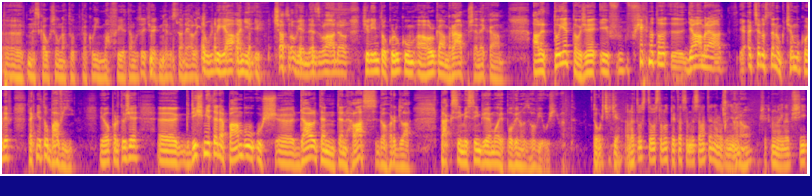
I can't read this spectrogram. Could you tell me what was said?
e, dneska už jsou na to takový mafie, tam už se člověk nedostane, ale to už bych já ani časově nezvládal, čili jim to klukům a holkám rád přenechám. Ale to je to, že i všechno to e, dělám rád, ať se dostanu k čemukoliv, tak mě to baví. Jo, protože eh, když mě teda pámbu už eh, dal ten, ten hlas do hrdla, tak si myslím, že je moje povinnost ho využívat. To určitě. Ale to z toho slavil 75. narozeniny. Ano. Všechno nejlepší.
